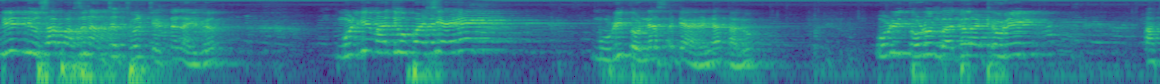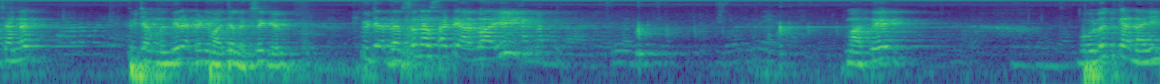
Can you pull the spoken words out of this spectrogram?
तीन दिवसापासून आमचं चूल चेतन नाही ग. मुलगी माझी उपाशी आहे. मुडी तोडण्यासाठी अरण्यात आलो. उडी तोडून बाजूला ठेवली. अचानक तुझ्या मंदिराकडे माझं लक्ष गेलं. तुझ्या दर्शनासाठी आलो आई. माते बोलत का नाही?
